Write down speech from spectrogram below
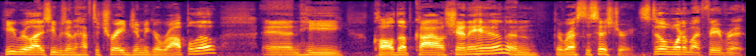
he realized he was going to have to trade Jimmy Garoppolo, and he called up Kyle Shanahan, and the rest is history. Still one of my favorite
